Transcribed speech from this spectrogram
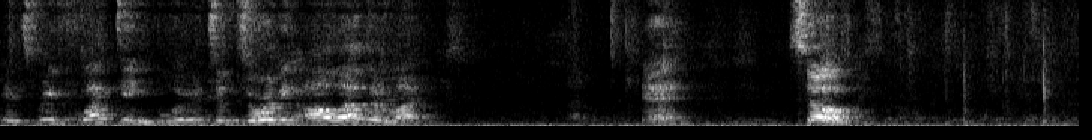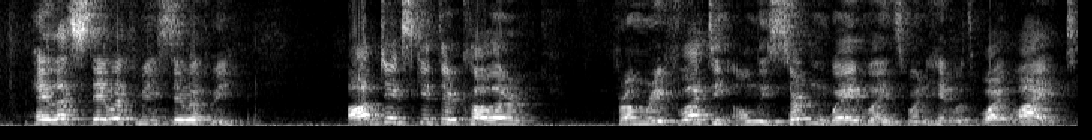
It's reflecting blue. It's absorbing all other light. Okay? So, hey, let's stay with me. Stay with me. Objects get their color from reflecting only certain wavelengths when hit with white light.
